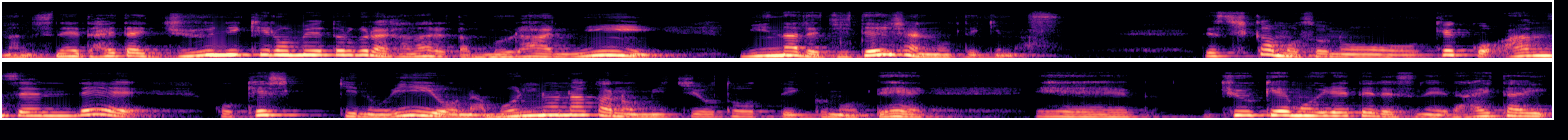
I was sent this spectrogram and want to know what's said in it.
なんですね。だいたい 12km ぐらい離れた村にみんなで自転車に乗っていきます。で、しかもその結構安全で、こう景色のいいような森の中の道を通っていくので、えー、休憩も入れてですね、だいたい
